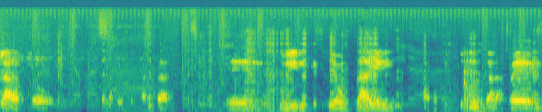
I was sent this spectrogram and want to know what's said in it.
falta eh, pulir que sea un flyer y a las redes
